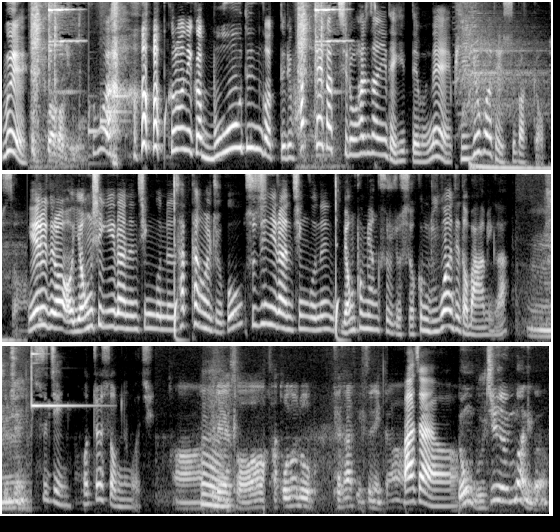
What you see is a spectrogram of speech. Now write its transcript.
왜? 비싸가지고. 그거야. 그러니까 모든 것들이 화폐 가치로 환산이 되기 때문에 비교가 될 수밖에 없어. 예를 들어 어, 영식이라는 친구는 사탕을 주고 수진이라는 친구는 명품 향수를 줬어. 그럼 누구한테 더 마음이 가? 음, 수진. 수진. 어쩔 수 없는 거지. 아 음. 그래서 다 돈으로 계산할 수 있으니까. 맞아요. 너무 물질적인 거 아닌가요?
